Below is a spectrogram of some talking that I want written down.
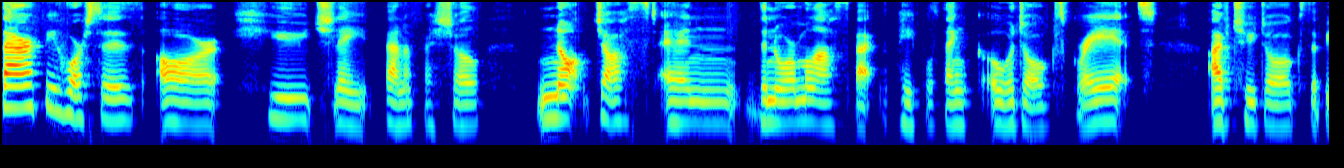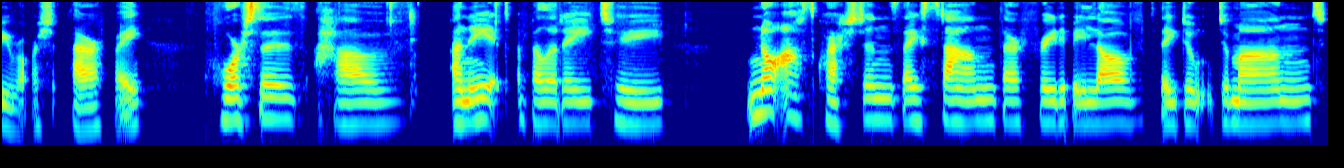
Therapy horses are hugely beneficial, not just in the normal aspect that people think, oh, a dog's great. I have two dogs that be rubbish at therapy. Horses have innate ability to not ask questions. They stand, they're free to be loved, they don't demand.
